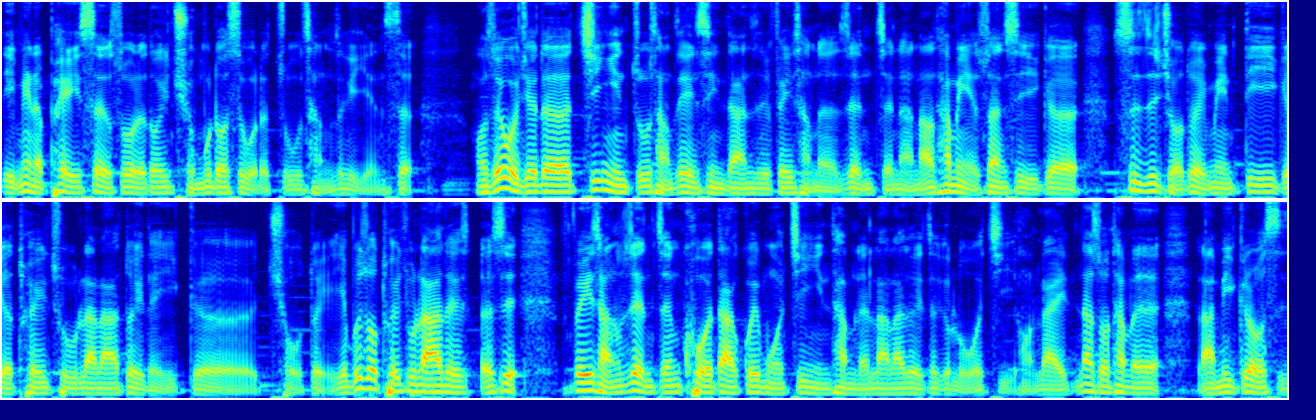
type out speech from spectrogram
里面的配色，所有的东西全部都是我的主场这个颜色。哦，所以我觉得经营主场这件事情当然是非常的认真啊。然后他们也算是一个四支球队里面第一个推出啦啦队的一个球队，也不是说推出啦啦队，而是非常认真扩大规模经营他们的啦啦队这个逻辑。哦，来那时候他们拉米 girls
